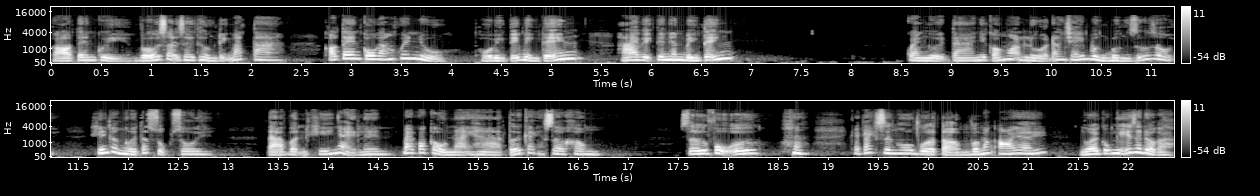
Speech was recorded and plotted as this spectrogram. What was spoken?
Có tên quỷ vớ sợi dây thường định bắt ta, có tên cố gắng khuyên nhủ. Thôi bình tĩnh bình tĩnh, hai vị tiên nhân bình tĩnh. Quanh người ta như có ngọn lửa đang cháy bừng bừng dữ dội, khiến cả người ta sụp sôi. Ta vận khí nhảy lên, bay qua cầu nại hà tới cạnh sơ không. Sư phụ ư? cái cách xưng hô vừa tởm vừa mắc ói ấy, người cũng nghĩ ra được à?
